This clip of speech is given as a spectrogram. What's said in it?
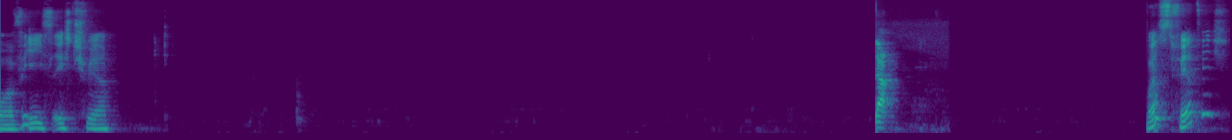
Boah, W ist echt schwer. Ja. Was? Fertig?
